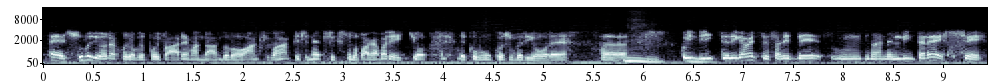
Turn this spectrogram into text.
è superiore a quello che puoi fare mandandolo anche, anche se Netflix lo paga parecchio, è comunque superiore. Eh, mm. Quindi teoricamente sarebbe mh, mm, nell'interesse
